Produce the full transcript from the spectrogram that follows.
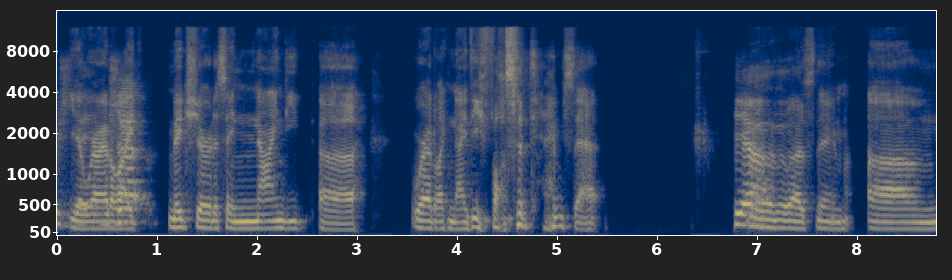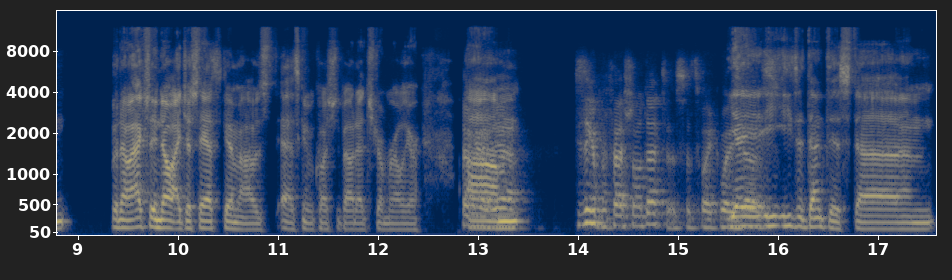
Should, Yeah, at should like have- make sure to say ninety. Uh, we're at like ninety false attempts at yeah. the last name. Um, but no, actually, no. I just asked him. I was asking him a question about Edstrom earlier. Okay, um, yeah. He's like a professional dentist. That's like what yeah, he, he's a dentist. Um,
